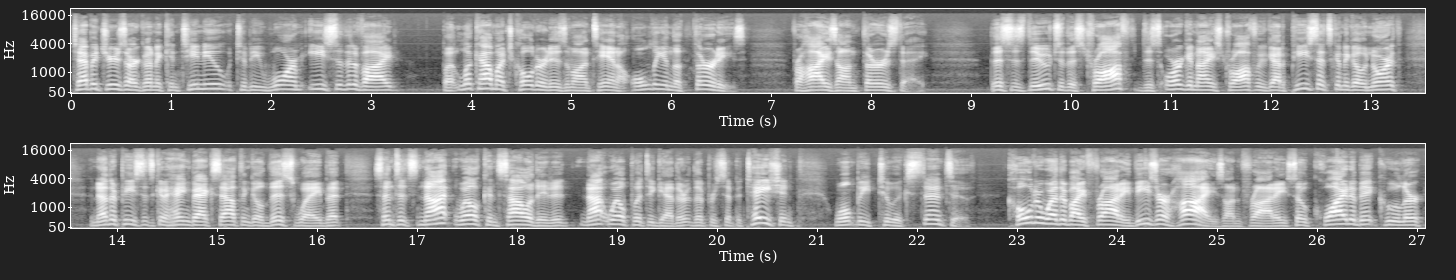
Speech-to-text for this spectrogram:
temperatures are going to continue to be warm east of the divide, but look how much colder it is in Montana, only in the 30s for highs on Thursday. This is due to this trough, this organized trough. We've got a piece that's going to go north, another piece that's going to hang back south and go this way. But since it's not well consolidated, not well put together, the precipitation won't be too extensive. Colder weather by Friday. These are highs on Friday, so quite a bit cooler.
